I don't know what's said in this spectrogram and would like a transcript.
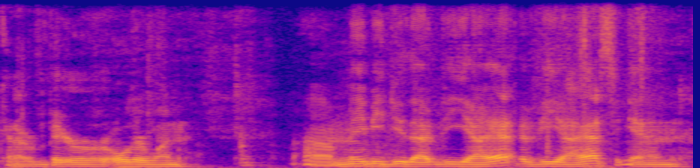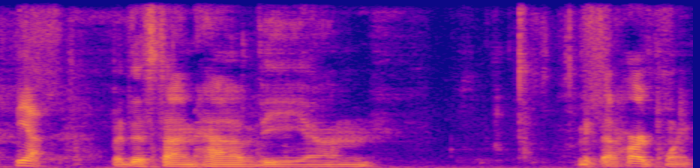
kind of bigger, or older one, um, maybe do that VIS, VIS again, Yeah. but this time have the um, make that hard point.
